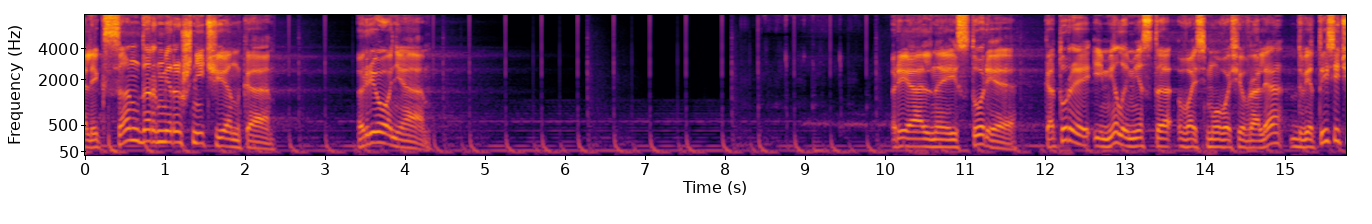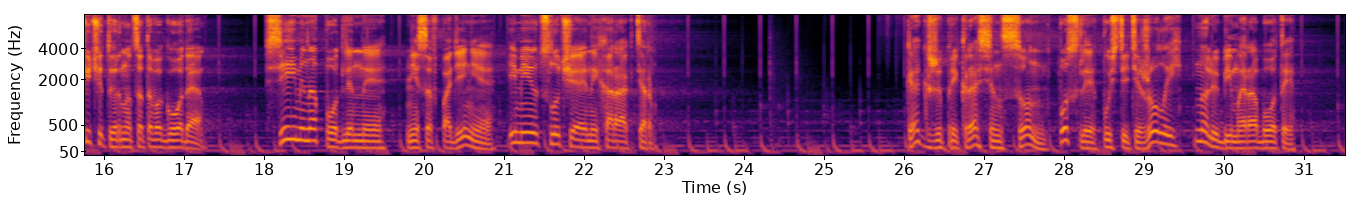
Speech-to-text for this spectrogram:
Александр Мирошниченко. Рёня. Реальная история, которая имела место 8 февраля 2014 года. Все имена подлинные, несовпадения имеют случайный характер. Как же прекрасен сон после, пусть и тяжелой, но любимой работы.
